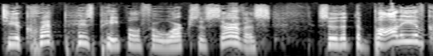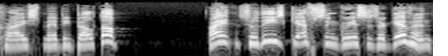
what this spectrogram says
To equip his people for works of service so that the body of Christ may be built up. Right? So these gifts and graces are given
